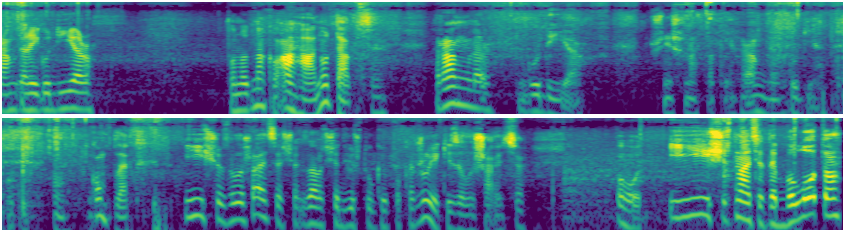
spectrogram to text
Wrangler і Goodyear. Воно однаково. Ага, ну так, це. Wrangler, Goodyear. Точніше навпаки. Wrangler, Goodyear. О, комплект. І що залишається, зараз ще дві штуки покажу, які залишаються. От. І 16 болото.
